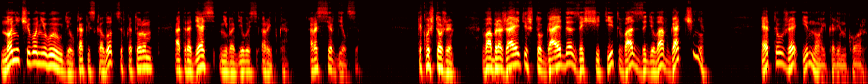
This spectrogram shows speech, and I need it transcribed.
но ничего не выудил, как из колодца, в котором, отродясь, не водилась рыбка. Рассердился. — Так вы что же, воображаете, что Гайда защитит вас за дела в Гатчине? Это уже иной калинкор.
